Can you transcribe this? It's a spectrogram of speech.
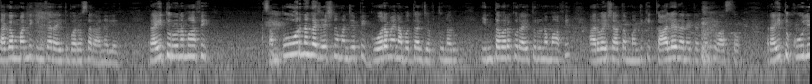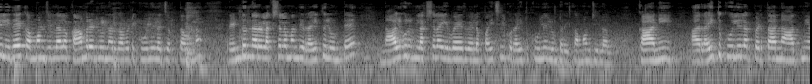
సగం మందికి ఇంకా రైతు భరోసా రానేలేదు. రైతు రుణమాఫీ సంపూర్ణంగా చేసినామని చెప్పి ఘోరమైన అబద్ధాలు చెప్తున్నారు. ఇంతవరకు రైతు రుణమాఫీ అరవై శాతం మందికి కాలేదనేటటువంటి వాస్తవం. రైతు కూలీలు ఇదే ఖమ్మం జిల్లాలో కామరేడ్లు ఉన్నారు కాబట్టి కూలీలు చెప్తా ఉన్నా రెండున్నర లక్షల మంది రైతులు ఉంటే నాలుగు లక్షల ఇరవై ఐదు వేల పైచిలకు రైతు కూలీలు ఉంటారు ఈ ఖమ్మం జిల్లాలో. కానీ ఆ రైతు కూలీలకు పెడతా అన్న ఆత్మీయ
